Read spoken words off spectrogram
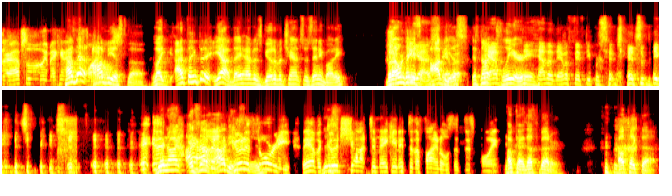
they're absolutely making it. How's to the that finals. obvious though? Like I think that yeah, they have as good of a chance as anybody, but I don't think it's yes, they have obvious. it's They not have- clear. They have a they have a fifty percent chance of making the championship. It- it- They're not. I It's have not it on obvious. good dude. authority. They have a This- good shot to making it to the finals at this point. Okay, that's better. I'll take that.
